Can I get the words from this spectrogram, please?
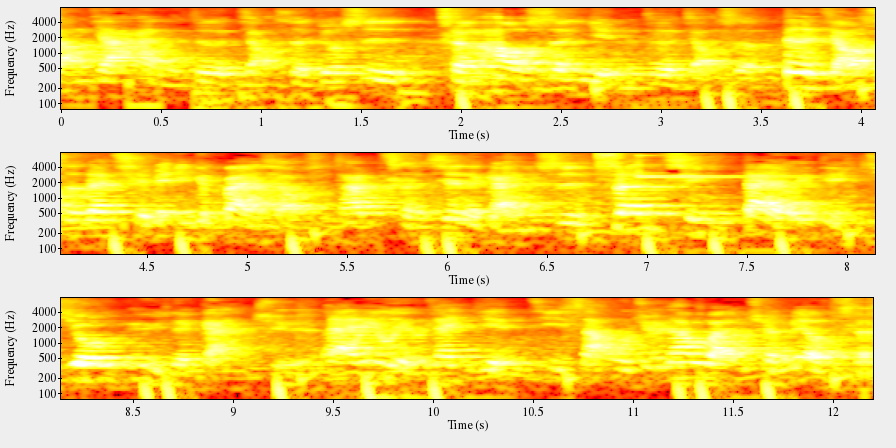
张家汉的这个角色，就是陈浩生演的这个角色。这个角色在前面一个半小时，他呈现的感觉是深情带有一点忧郁的感觉。戴立忍在演技上，我觉得他完全没有承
